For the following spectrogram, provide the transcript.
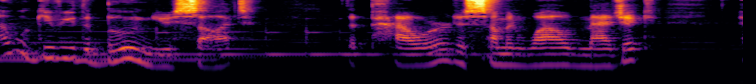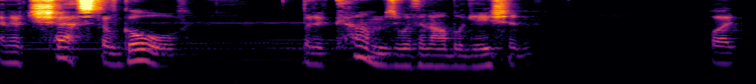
I will give you the boon you sought the power to summon wild magic and a chest of gold, but it comes with an obligation. What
